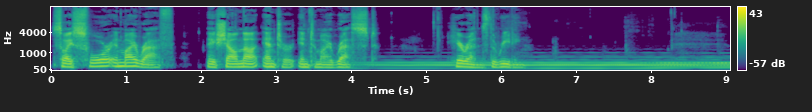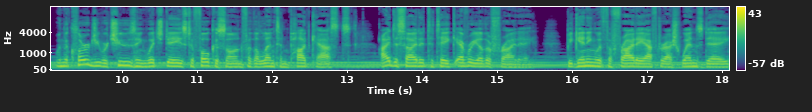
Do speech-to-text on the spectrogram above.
So I swore in my wrath, They shall not enter into my rest. Here ends the reading. When the clergy were choosing which days to focus on for the Lenten podcasts, I decided to take every other Friday, beginning with the Friday after Ash Wednesday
